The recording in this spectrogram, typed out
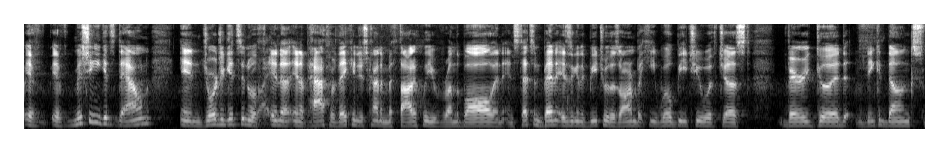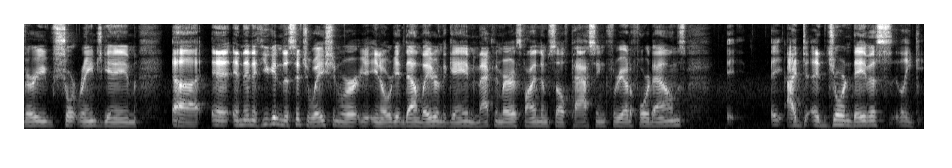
if if Michigan gets down and Georgia gets into a, Right. in a in a path where they can just kind of methodically run the ball, and, and Stetson Bennett isn't going to beat you with his arm, but he will beat you with just very good dink and dunks, very short range game. Uh, and, and then if you get into a situation where you know we're getting down later in the game and McNamara's find himself passing three out of four downs, eh, eh, I, I- eh, Jordan Davis, like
